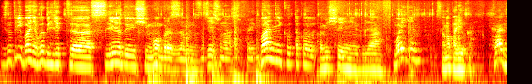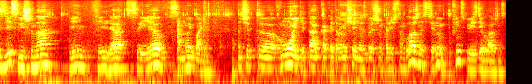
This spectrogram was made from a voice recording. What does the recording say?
Изнутри баня выглядит э, следующим образом. Здесь у нас предбанник, вот такое вот помещение для мойки, сама парилка как здесь решена вентиляция в самой бане. Значит, э, в мойке, так как это помещение с большим количеством влажности, ну, в принципе, везде влажность,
